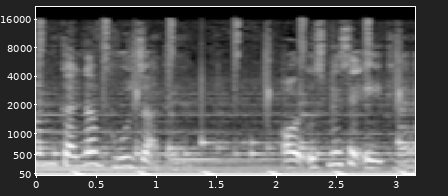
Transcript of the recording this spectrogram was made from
हम करना भूल जाते हैं। और उसमें से एक है,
